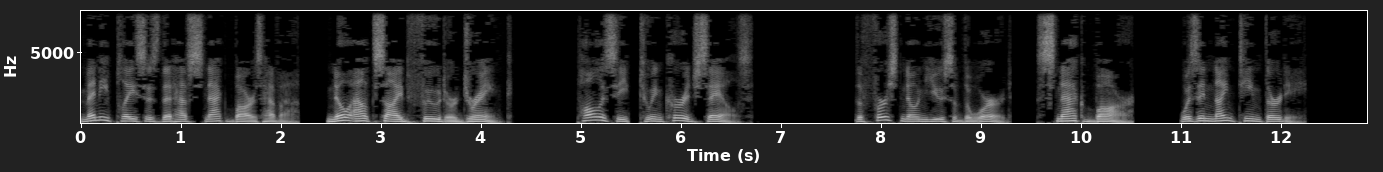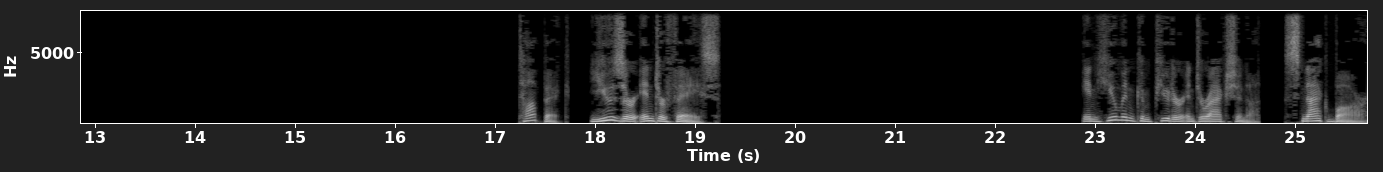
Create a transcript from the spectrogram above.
Many places that have snack bars have a no outside food or drink policy, to encourage sales. The first known use of the word snack bar was in 1930. Topic: User interface. In human-computer interaction a snack bar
